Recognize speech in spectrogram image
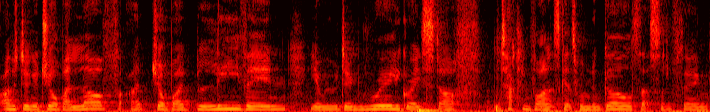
I was doing a job I love, a job I believe in. Know, we were doing really great stuff, tackling violence against women and girls, that sort of thing,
